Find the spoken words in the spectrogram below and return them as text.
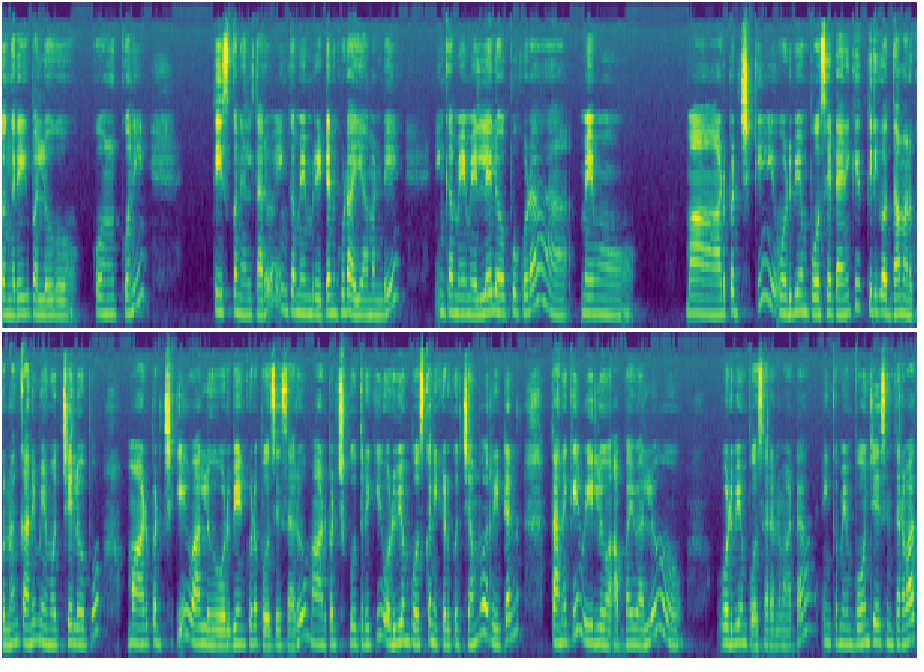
గంగరేగి పళ్ళు కొనుక్కొని తీసుకొని వెళ్తారు. ఇంకా మేము రిటర్న్ కూడా అయ్యామండి. ఇంకా మేము వెళ్ళేలోపు కూడా మేము మా ఆడపడిచికి ఒడిబియ్యం పోసే టైంకి తిరిగి వద్దాం అనుకున్నాం. కానీ మేము వచ్చేలోపు మా ఆడపడిచికి వాళ్ళు ఒడిబియ్యం కూడా పోసేశారు. మా ఆడపడిచి కూతురికి ఒడిబియ్యం పోసుకొని ఇక్కడికి వచ్చాము. రిటర్న్ తనకి వీళ్ళు అబ్బాయి వాళ్ళు ఒడిబియ్యం పోసారనమాట ఇంకా మేము భోజనం చేసిన తర్వాత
